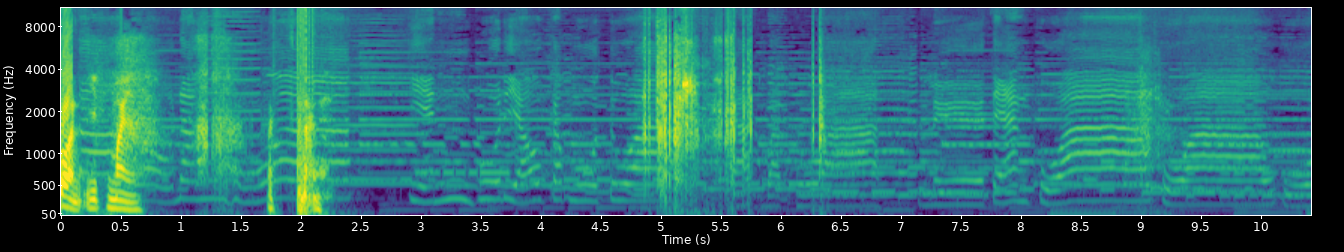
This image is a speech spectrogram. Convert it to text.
ก่อนอีกใหม่เอาน้ำหูกินผู้เดียวกับหมูตัวจาบักหัวหรือแตงกัวกัวกัว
